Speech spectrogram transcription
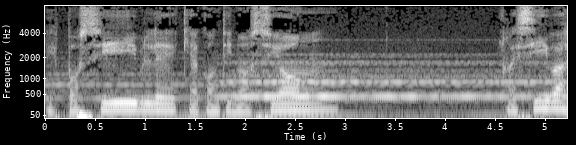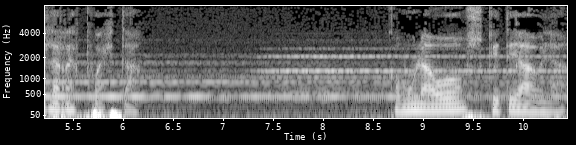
Es posible que a continuación recibas la respuesta como una voz que te habla,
